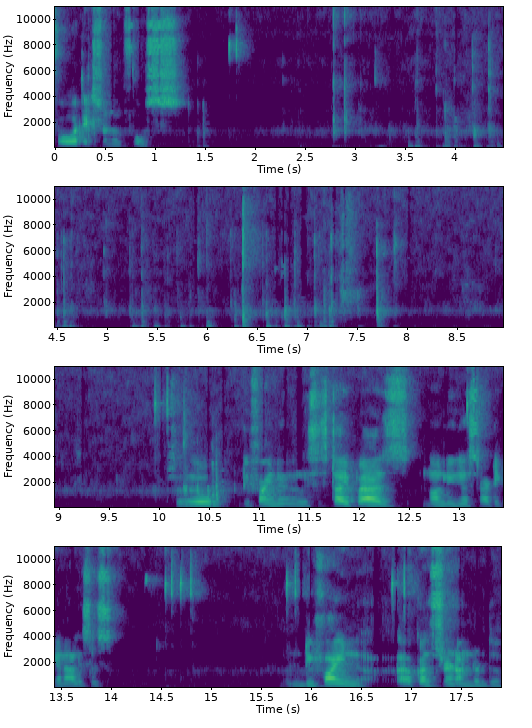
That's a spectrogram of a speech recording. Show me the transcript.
for external force So define analysis type as nonlinear static analysis. Define a constraint under the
